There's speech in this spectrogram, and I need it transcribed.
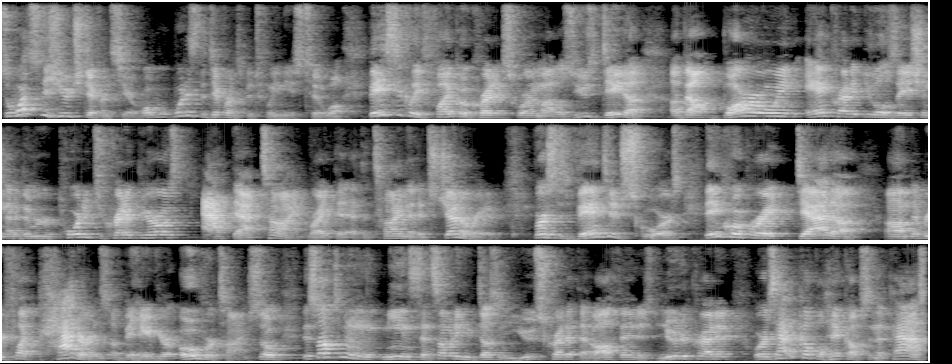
So what's the huge difference here? Well, what is the difference between these two? Well, basically FICO credit scoring models use data about borrowing and credit utilization that have been reported to credit bureaus at that time, right? At the time that it's generated. Versus Vantage scores, they incorporate data um, that reflect patterns of behavior over time. So this ultimately means that somebody who doesn't use credit that often, is new to credit, or has had a couple hiccups in the past,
